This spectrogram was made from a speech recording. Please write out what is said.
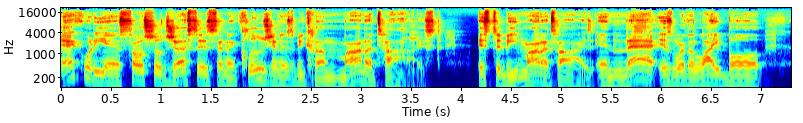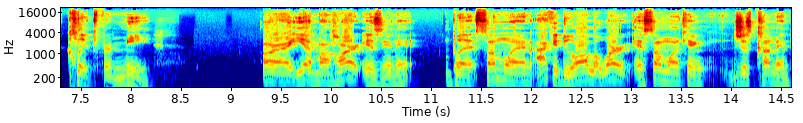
equity and social justice and inclusion has become monetized. It's to be monetized, and that is where the light bulb clicked for me. All right, yeah, my heart is in it, but someone I could do all the work, and someone can just come in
